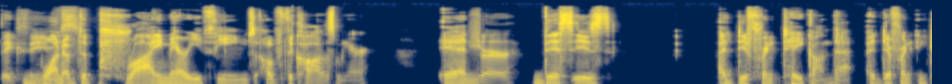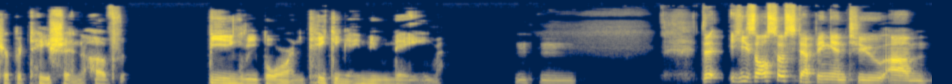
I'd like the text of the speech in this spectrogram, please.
Big themes. one of the primary themes of the Cosmere. And sure. this is a different take on that, a different interpretation of being reborn, taking a new name. hmm The, he's also stepping into um,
